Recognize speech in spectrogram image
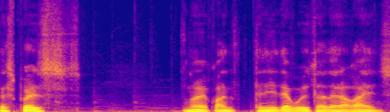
després quan tenia 18 o 10 anys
